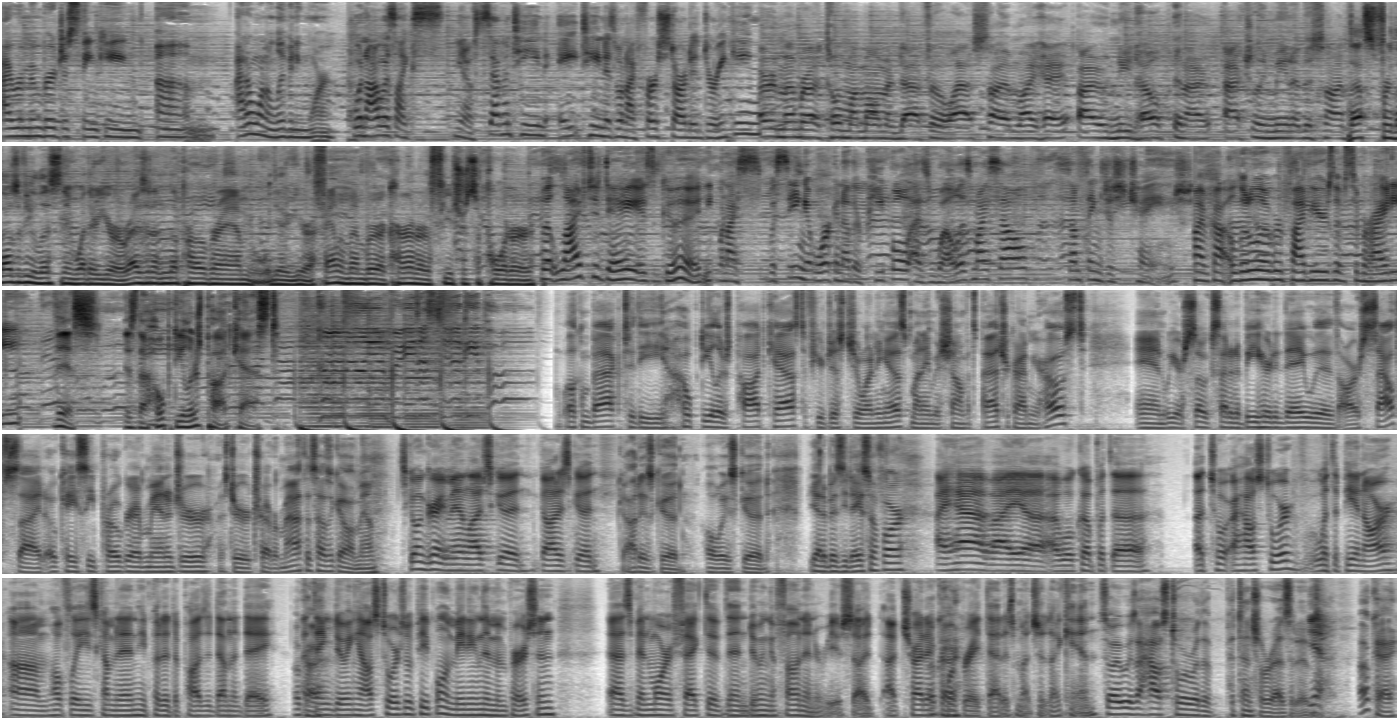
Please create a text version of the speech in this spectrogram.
I remember just thinking, um, I don't want to live anymore. When I was like, you know, 17, 18 is when I first started drinking. I remember I told my mom and dad for the last time, like, hey, I need help, and I actually mean it this time. That's for those of you listening, whether you're a resident in the program, whether you're a family member, a current or a future supporter. But life today is good. When I was seeing it work in other people as well as myself, something just changed. I've got a little over five years of sobriety. This is the Hope Dealers Podcast. Welcome back to the Hope Dealers podcast. If you're just joining us, my name is Sean Fitzpatrick. I'm your host, and we are so excited to be here today with our Southside OKC program manager, Mr. Trevor Mathis. How's it going, man? It's going great, man. Life's good. God is good. God is good, always good. You had a busy day so far? I have. I uh, I woke up with a a tour, a house tour with the PNR. Um, hopefully he's coming in. He put a deposit down the day. Okay. I think doing house tours with people and meeting them in person has been more effective than doing a phone interview. So I I've tried to Okay. incorporate that as much as I can. So it was a house tour with a potential resident. Yeah. Okay.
